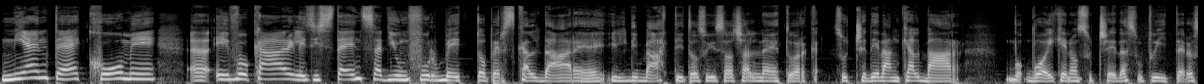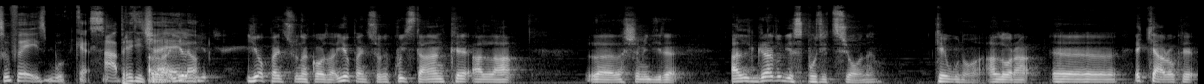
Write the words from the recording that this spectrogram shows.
niente è come eh, evocare l'esistenza di un furbetto per scaldare il dibattito sui social network. Succedeva anche al bar, vuoi che non succeda su Twitter o su Facebook? Sì. Apriti cielo. Allora, io, io, io, penso una cosa, io penso che qui sta anche alla, la, lasciami dire, al grado di esposizione che uno ha. Allora, eh, è chiaro che,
